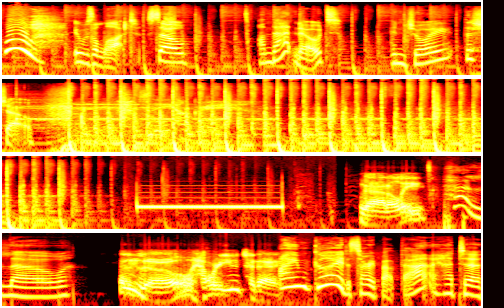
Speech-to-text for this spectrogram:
Woo! It was a lot. So, on that note, enjoy the show. Natalie, Hello. hello. How are you today? I'm good. Sorry about that. I had to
